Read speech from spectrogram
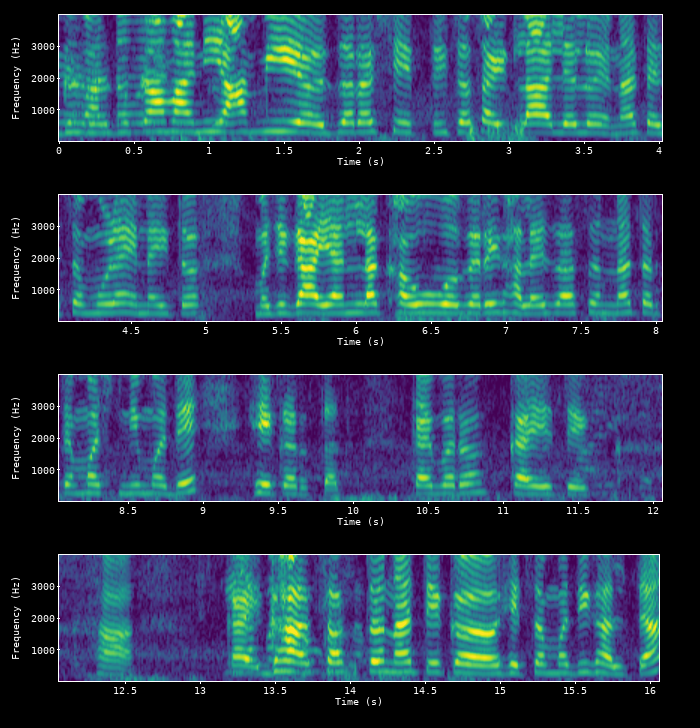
घराचं काम आणि आम्ही जरा शेतीच्या साईडला आलेलो आहे ना त्याच्यामुळे आहे ना इथं म्हणजे गायांना खाऊ वगैरे घालायचं असेल ना तर त्या मशनीमध्ये हे करतात. काय बरं? काय ते हा. काय घास असतं ना ते क ह्याच्यामध्ये घालत्या.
